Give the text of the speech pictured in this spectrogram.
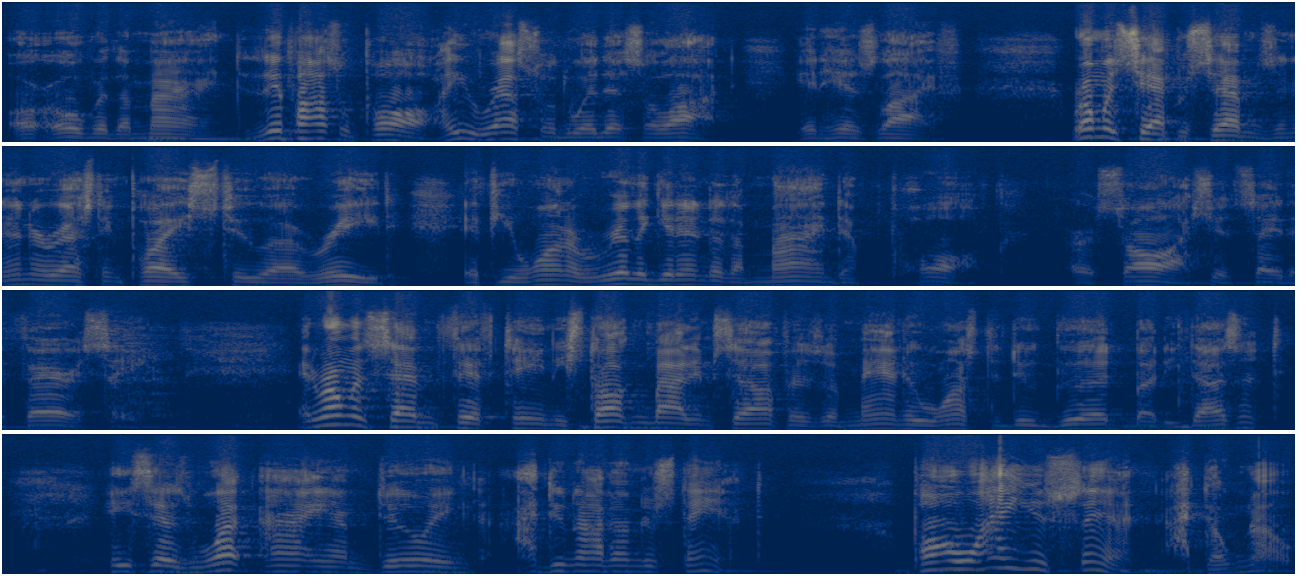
or over the mind. The Apostle Paul, he wrestled with this a lot in his life. Romans chapter 7 is an interesting place to uh, read if you want to really get into the mind of Paul, or Saul, I should say, the Pharisee. In Romans 7:15, he's talking about himself as a man who wants to do good, but he doesn't. He says, What I am doing, I do not understand. Paul, why do you sin? I don't know.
